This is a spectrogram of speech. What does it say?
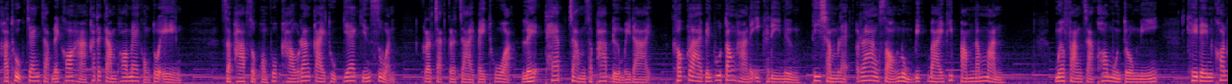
เขาถูกแจ้งจับในข้อหาฆาตกรรมพ่อแม่ของตัวเอง สภาพศพของพวกเขาร่างกายถูกแยกชิ้นส่วน กระจัดกระจายไปทั่ว เละแทบจำสภาพเดิมไม่ได้ เขากลายเป็นผู้ต้องหาในอีกคดีหนึ่ง ที่ชำแหละร่างสองหนุ่มบิ๊กไบค์ที่ปั๊มน้ำมัน เมื่อฟังจากข้อมูลตรงนี้ เคเดนค่อน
